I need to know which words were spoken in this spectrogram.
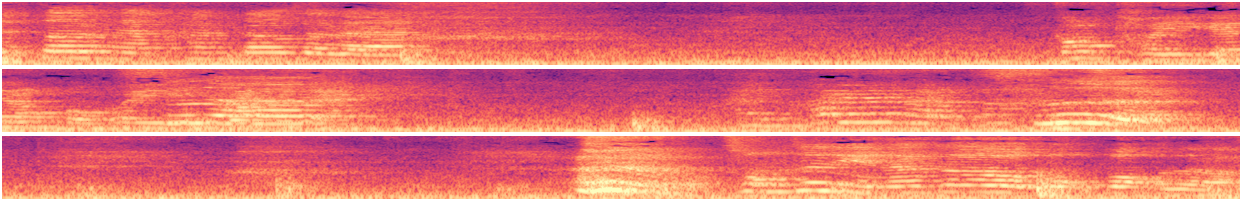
Center 人家看到的嘞。ก็可以嘅，然後可以。是啊很快那个。是。从这里那个 walk walk 的。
